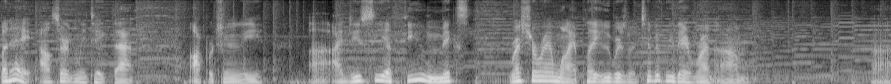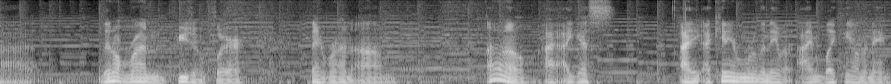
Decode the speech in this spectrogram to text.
But hey, I'll certainly take that opportunity. Uh, I do see a few mixed Reshiram when I play Ubers, but typically they run, um, uh, they don't run Fusion Flare. They run, um, I don't know, I, I guess, I, I can't even remember the name, I'm blanking on the name.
